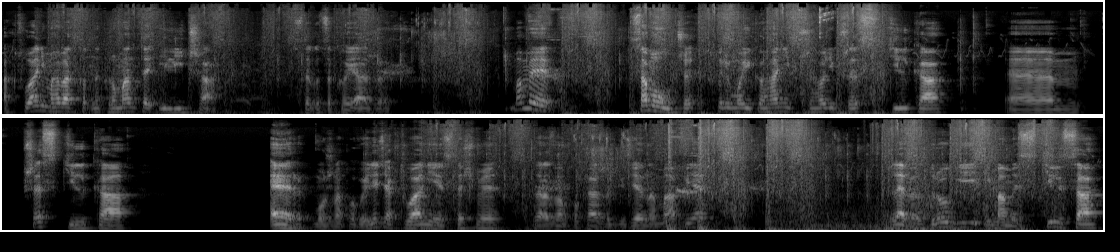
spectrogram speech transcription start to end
aktualnie ma chyba nekromantę i licza. Z tego co kojarzę. Mamy samouczek, który moi kochani przechodzi przez kilka przez kilka R można powiedzieć. Aktualnie jesteśmy, zaraz wam pokażę gdzie na mapie. Level drugi i mamy skillsa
